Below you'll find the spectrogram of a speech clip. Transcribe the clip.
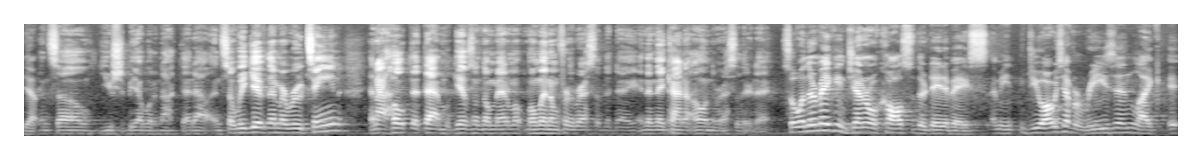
Yep. And so you should be able to knock that out. And so we give them a routine, and I hope that that gives them the momentum, for the rest of the day. And then they kind of own the rest of their day. So when they're making general calls to their database, I mean, do you always have a reason? Like, i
